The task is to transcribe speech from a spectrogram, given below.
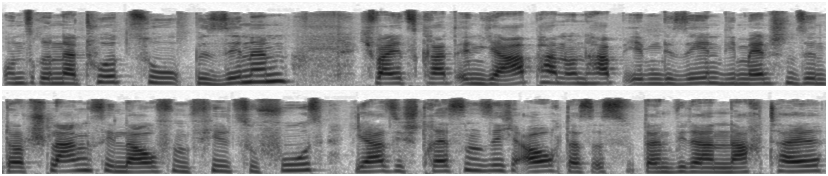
unsere Natur zu besinnen. Ich war jetzt gerade in Japan und habe eben gesehen, die Menschen sind dort schlank, sie laufen viel zu Fuß. Ja, sie stressen sich auch, das ist dann wieder ein Nachteil.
